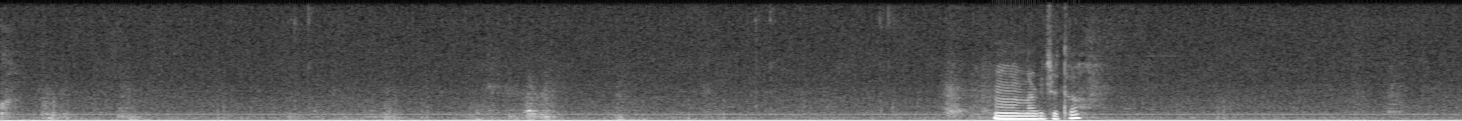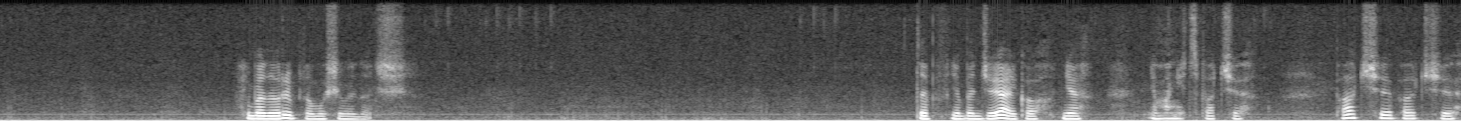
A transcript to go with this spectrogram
Hmm, a gdzie to? Chyba do ryb to musimy dać. To pewnie będzie jajko. Nie, nie ma nic, patrzcie. Patrzcie, patrzcie.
